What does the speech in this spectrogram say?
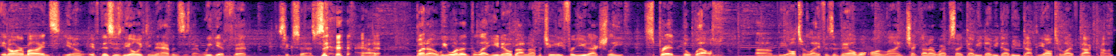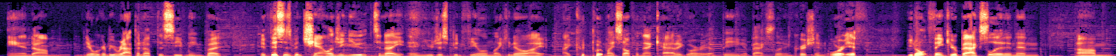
in our minds, you know, if this is the only thing that happens is that we get fed, success. But uh, we wanted to let you know about an opportunity for you to actually spread the wealth. Um, the Altar Life is available online. Check out our website, www.thealtarlife.com. and um, you know we're going to be wrapping up this evening. But if this has been challenging you tonight, and you've just been feeling like you know I I could put myself in that category of being a backslidden Christian, or if you don't think you're backslidden and um,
